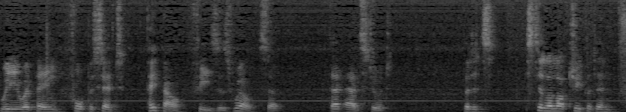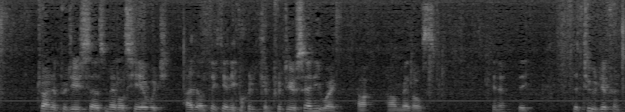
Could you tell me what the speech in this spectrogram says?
we were paying 4% PayPal fees as well. So that adds to it. But it's still a lot cheaper than trying to produce those metals here, which I don't think anybody can produce anyway. Our, our medals, you know, the the two different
